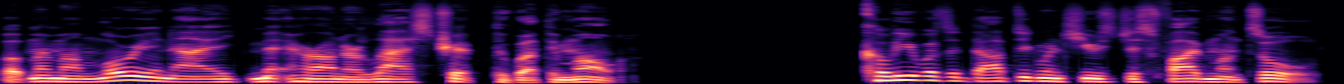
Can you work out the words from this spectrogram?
but my mom Lori and I met her on our last trip to Guatemala. Kalia was adopted when she was just five months old.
